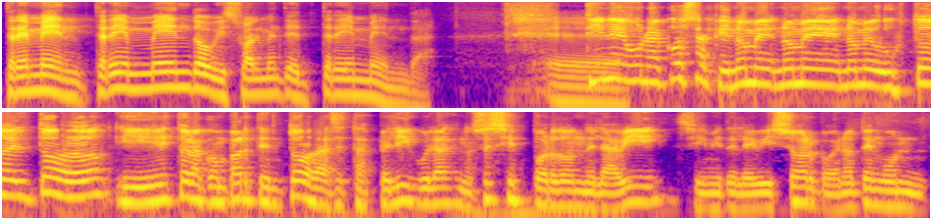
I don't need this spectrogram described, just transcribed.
tremendo, tremendo, visualmente tremenda. Eh, Tiene una cosa que no me, no, me, no me gustó del todo, y esto la comparten todas estas películas, no sé si es por donde la vi, si mi televisor, porque no tengo un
